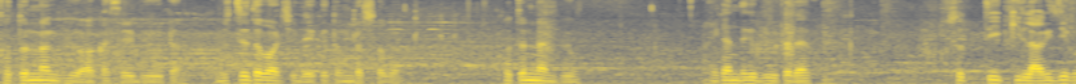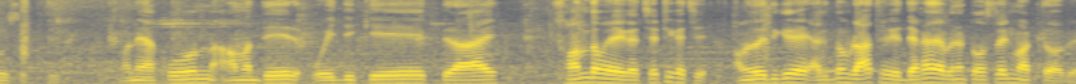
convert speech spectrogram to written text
খতরনাক ভিউ আকাশের ভিউটা বুঝতে তো পারছ, দেখে তোমরা সবাই। খতরনাক ভিউ এখান থেকে ভিউটা দেখো। সত্যি কি লাগছে গো, সত্যি। মানে এখন আমাদের ওইদিকে প্রায় সন্ধ্যা হয়ে গেছে, ঠিক আছে? আমাদের ওইদিকে একদম রাত হয়ে দেখা যাবে না টর্চ লাইট মারতে হবে।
